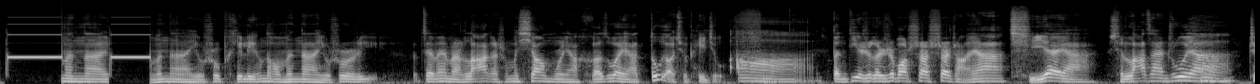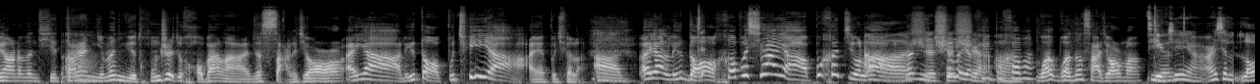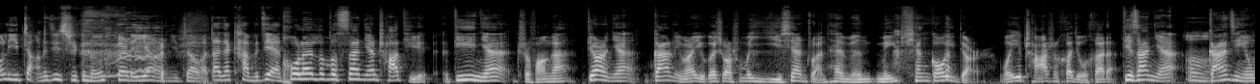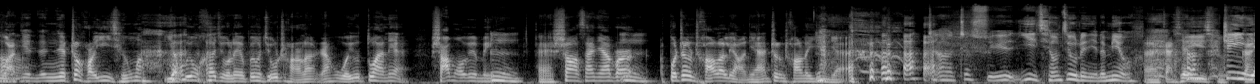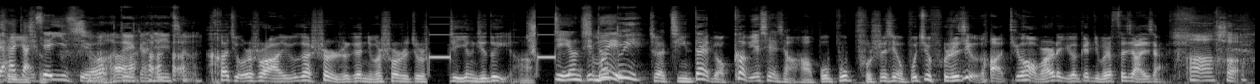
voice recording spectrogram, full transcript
们呢，我们呢，有时候陪领导们呢，有时候。在外面拉个什么项目呀、合作呀，都要去陪酒啊。本地这个日报社社长呀、企业呀，去拉赞助呀，这样的问题，当然你们女同志就好办了，你撒个娇，哎呀，领导不去呀，哎呀不去了啊，哎呀，领导喝不下呀，不喝酒了，那你去了也可以不喝吗？我我能撒娇吗？顶这样，而且老李长得就是个能喝的样，你知道吧？大家看不见。后来那么三年查体，第一年脂肪肝，第二年肝里面有个叫什么乙酰转肽酶酶。偏高一点儿，我一查是喝酒喝的。第三年，赶紧我那那正好疫情嘛，也不用喝酒了，也不用酒厂了，然后我又锻炼，啥毛病没有。哎，上三年班不正常了两年，正常了一年。啊，这属于疫情救了你的命。哎，感谢疫情，这一年还感谢疫情。对，感谢疫情。喝酒的时候啊，有一个事儿跟你们说说，就是应急队啊。应急队，这仅代表个别现象哈，不不普适性，不具普适性哈，挺好玩的一个，跟你们分享一下。啊，好。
